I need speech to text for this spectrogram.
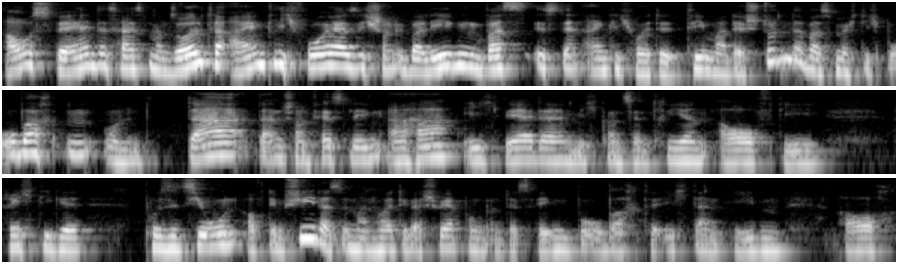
auswählen. Das heißt, man sollte eigentlich vorher sich schon überlegen, was ist denn eigentlich heute Thema der Stunde, was möchte ich beobachten und da dann schon festlegen, aha, ich werde mich konzentrieren auf die richtige Position auf dem Ski. Das ist mein heutiger Schwerpunkt und deswegen beobachte ich dann eben auch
